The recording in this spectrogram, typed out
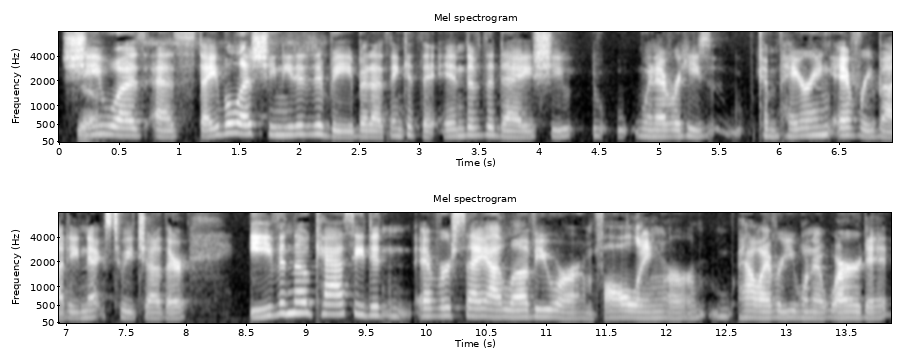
She Yeah. was as stable as she needed to be, but I think at the end of the day, she whenever he's comparing everybody next to each other, even though Cassie didn't ever say I love you or I'm falling or however you want to word it,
